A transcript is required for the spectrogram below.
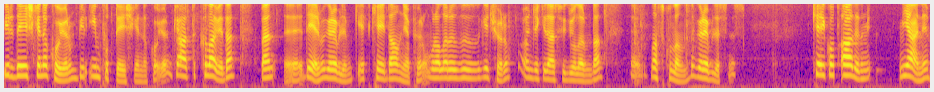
bir değişkene koyuyorum. Bir input değişkenine koyuyorum ki artık klavyeden ben e, değerimi görebilirim. Get key down yapıyorum. Buraları hızlı hızlı geçiyorum. Önceki ders videolarımdan e, nasıl kullanıldığını görebilirsiniz. Keycode A dedim. Yani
